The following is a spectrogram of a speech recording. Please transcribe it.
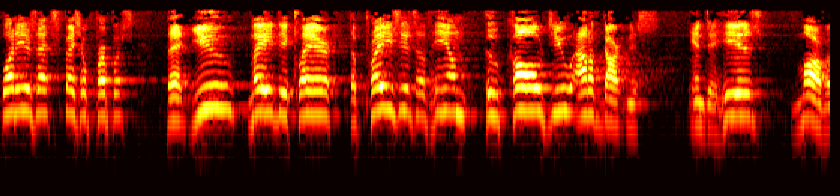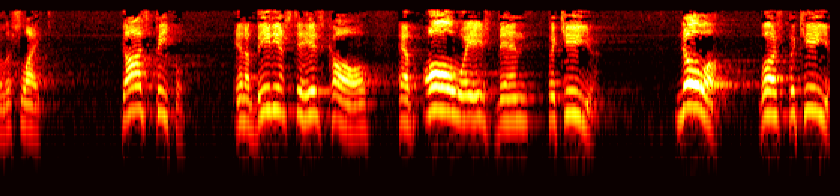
What is that special purpose? That you may declare the praises of Him who called you out of darkness into His marvelous light. God's people, in obedience to His call, have always been peculiar. Noah was peculiar.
